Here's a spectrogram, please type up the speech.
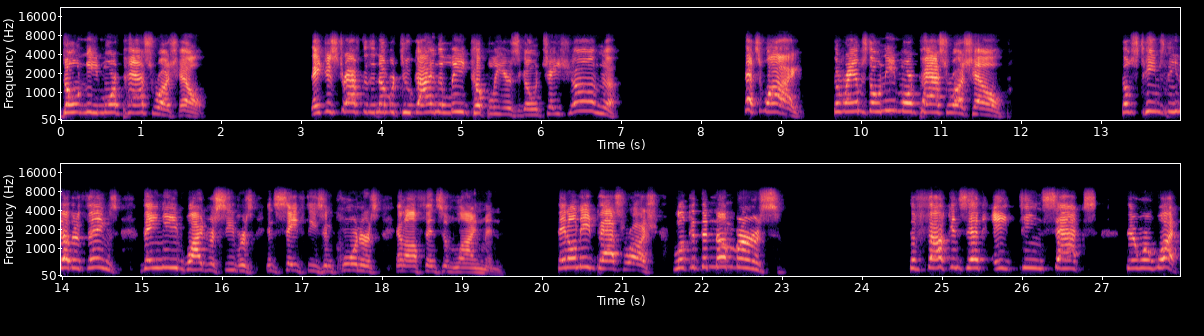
don't need more pass rush help. They just drafted the number two guy in the league a couple of years ago in Chase Young. That's why the Rams don't need more pass rush help. Those teams need other things. They need wide receivers and safeties and corners and offensive linemen. They don't need pass rush. Look at the numbers. The Falcons had 18 sacks. There were what?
